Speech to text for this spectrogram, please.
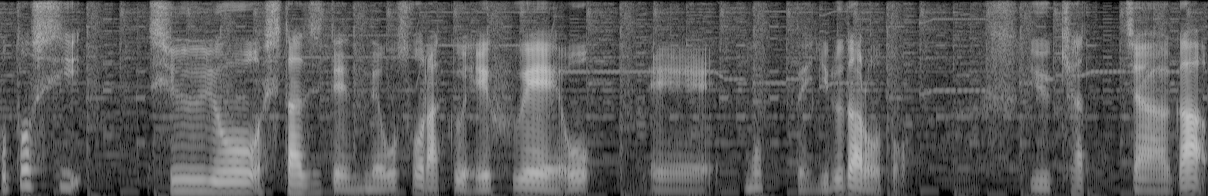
今年終了した時点でおそらく FA を、えー、持っているだろうというキャッチャーが、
